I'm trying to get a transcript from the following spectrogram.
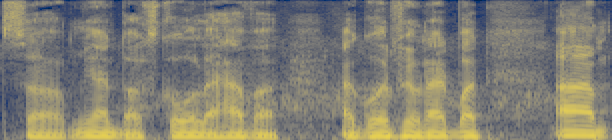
So me and Doc School have a, a good feel that. But um,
